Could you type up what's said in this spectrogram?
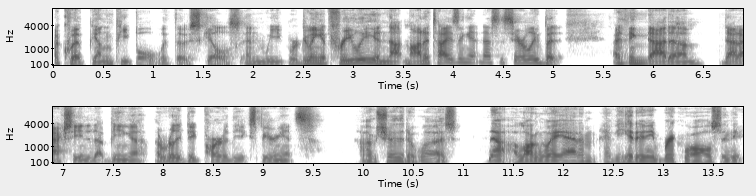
equip young people with those skills. And we were doing it freely and not monetizing it necessarily, but I think that um, that actually ended up being a, a really big part of the experience. I'm sure that it was. Now, along the way, Adam, have you hit any brick walls in your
